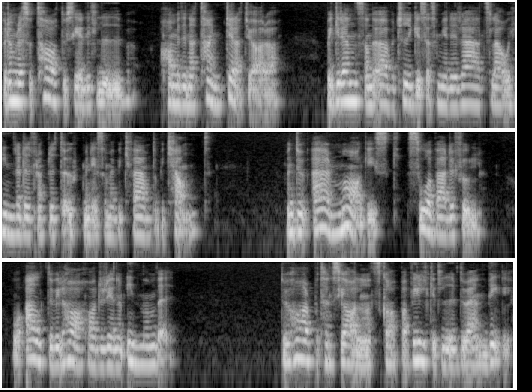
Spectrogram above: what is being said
För de resultat du ser i ditt liv har med dina tankar att göra. Begränsande övertygelse som ger dig rädsla och hindrar dig från att bryta upp med det som är bekvämt och bekant. Men du är magisk, så värdefull och allt du vill ha har du redan inom dig. Du har potentialen att skapa vilket liv du än vill.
